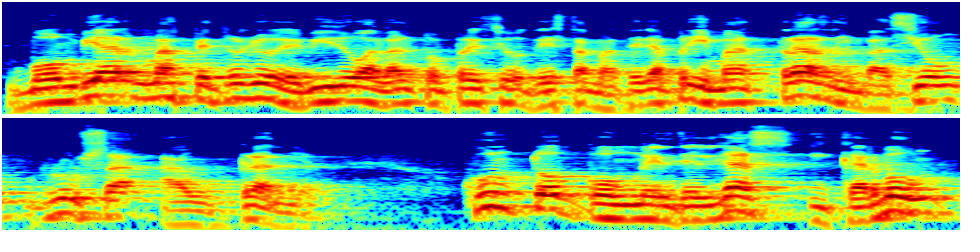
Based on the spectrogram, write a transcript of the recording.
bombear más petróleo debido al alto precio de esta materia prima tras la invasión rusa a Ucrania, junto con el del gas y carbón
